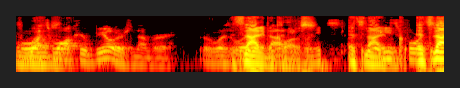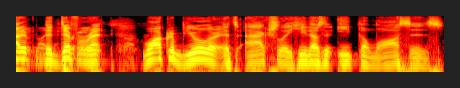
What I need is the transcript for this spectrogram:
What is Well, Walker Buehler's number? Was- It's not it even close. he's- It's not. Even, 14, it's not even the different. Walker Buehler. It's actually he doesn't eat the losses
